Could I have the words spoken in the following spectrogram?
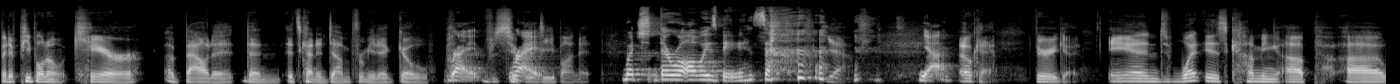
But if people don't care about it, then it's kind of dumb for me to go Right. super right. deep on it. Which there will always be. So Yeah. yeah. Okay. Very good. And what is coming up uh,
